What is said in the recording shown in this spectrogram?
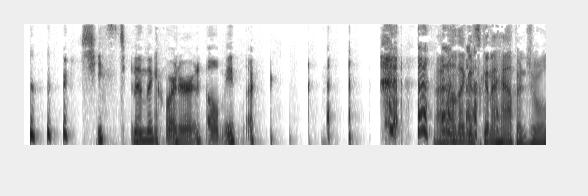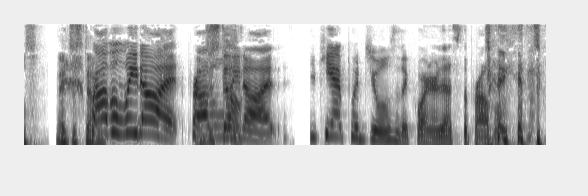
she stood in the corner and helped me learn. I don't think it's going to happen, Jules. I just don't. Probably not. Probably not. You can't put Jules in the corner. That's the problem. don't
